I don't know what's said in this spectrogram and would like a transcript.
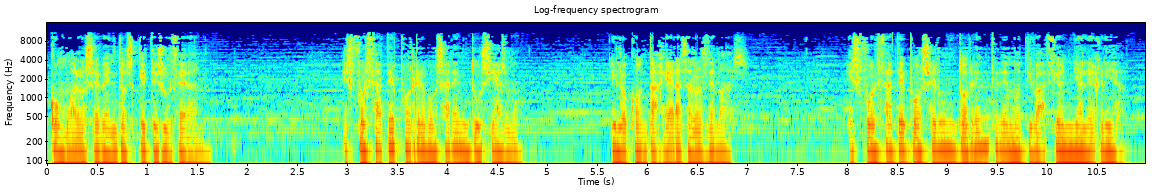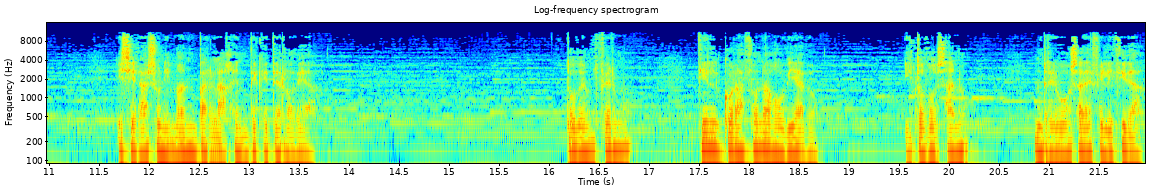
como a los eventos que te sucedan. Esfuérzate por rebosar entusiasmo y lo contagiarás a los demás. Esfuérzate por ser un torrente de motivación y alegría y serás un imán para la gente que te rodea. Todo enfermo tiene el corazón agobiado y todo sano rebosa de felicidad.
